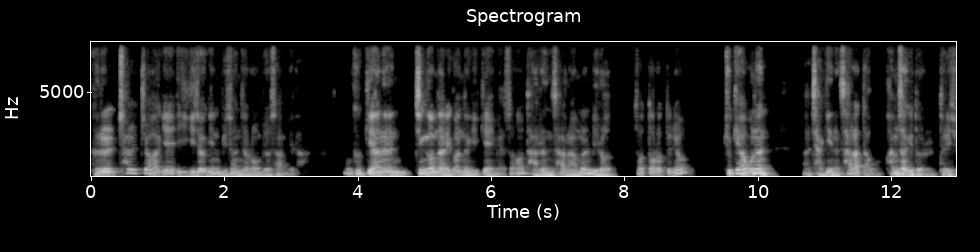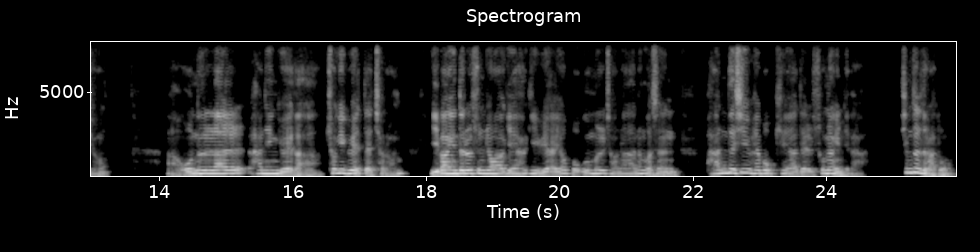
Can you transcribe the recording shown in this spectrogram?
그를 철저하게 이기적인 위선자로 묘사합니다. 뭐 극기하는 징검다리 건너기 게임에서 다른 사람을 밀어서 떨어뜨려 죽게 하고는 자기는 살았다고 감사기도를 드리죠. 아, 오늘날 한인교회가 초기 교회 때처럼 이방인들을 순종하게 하기 위하여 복음을 전하는 것은 반드시 회복해야 될 소명입니다. 힘들더라도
